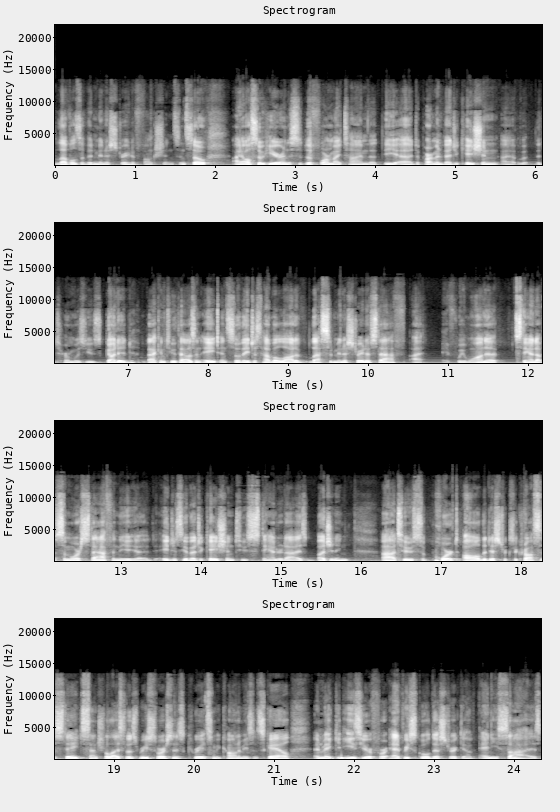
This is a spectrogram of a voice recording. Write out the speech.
levels of administrative functions. And so I also hear, and this is before my time, that the uh, Department of Education, uh, the term was used gutted back in 2008, and so they just have a lot of less administrative staff. I, if we want to stand up some more staff in the uh, Agency of Education to standardize budgeting, uh, to support all the districts across the state, centralize those resources, create some economies of scale, and make it easier for every school district of any size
